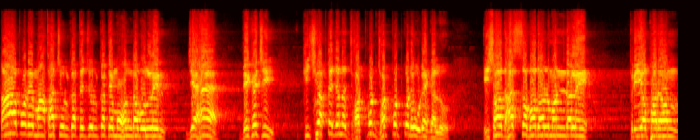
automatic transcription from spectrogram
তারপরে মাথা চুলকাতে চুলকাতে মোহনদা বললেন, যে হ্যাঁ দেখেছি, কিছু একটা যেন ঝটপট ঝটপট করে উড়ে গেল। ঈষদ হাস্য বদল মণ্ডলে প্রিয় পরম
